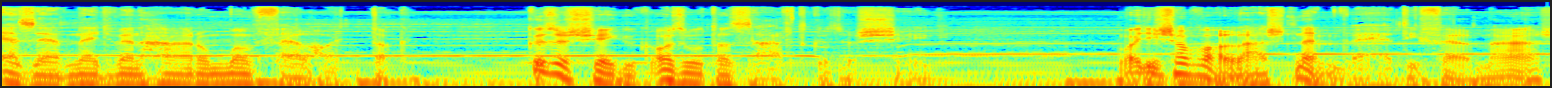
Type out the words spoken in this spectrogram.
1043-ban felhagytak. Közösségük azóta zárt közösség. Vagyis a vallást nem veheti fel más,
